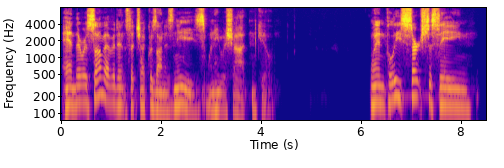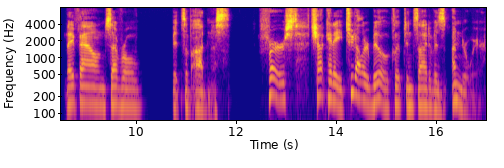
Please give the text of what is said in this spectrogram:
and there was some evidence that Chuck was on his knees when he was shot and killed. When police searched the scene, they found several bits of oddness. First, Chuck had a $2 bill clipped inside of his underwear.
